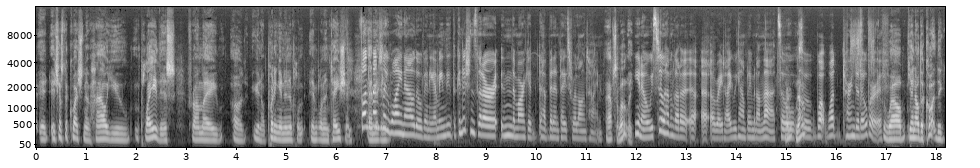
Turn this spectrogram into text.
It, it's just a question of how you play this from a, uh, you know, putting in an implement, implementation. Fundamentally, making- why now, though, Vinny? I mean, the, the conditions that are in the market have been in place for a long time. Absolutely. You know, we still haven't got a, a, a rate hike. We can't blame it on that. So, Right, no. so what what turned it over? If, Well, you know, the, co- the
